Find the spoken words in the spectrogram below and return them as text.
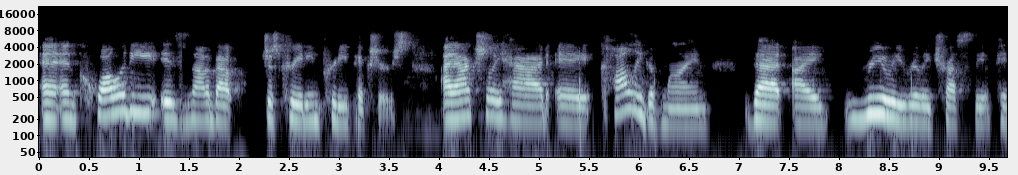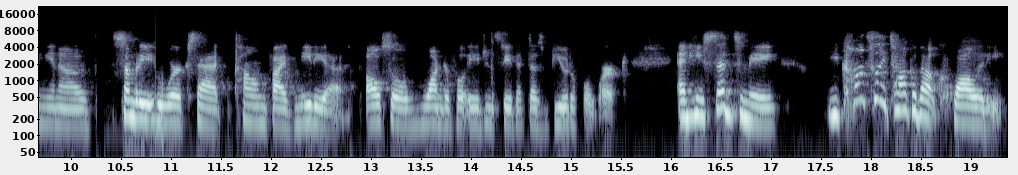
And, and quality is not about just creating pretty pictures. I actually had a colleague of mine that I really, really trust the opinion of somebody who works at Column 5 Media, also a wonderful agency that does beautiful work. And he said to me, You constantly talk about quality,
